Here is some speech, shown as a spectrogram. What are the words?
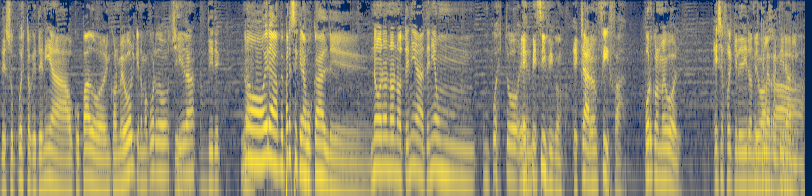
de su puesto que tenía ocupado en Colmebol que no me acuerdo si era direct No. era, me parece que era vocal de. no, no, no, no, tenía, tenía un, un puesto en, específico. eh, claro, en FIFA, por Colmebol. Ese fue el que le dieron El de que le baja retiraron.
